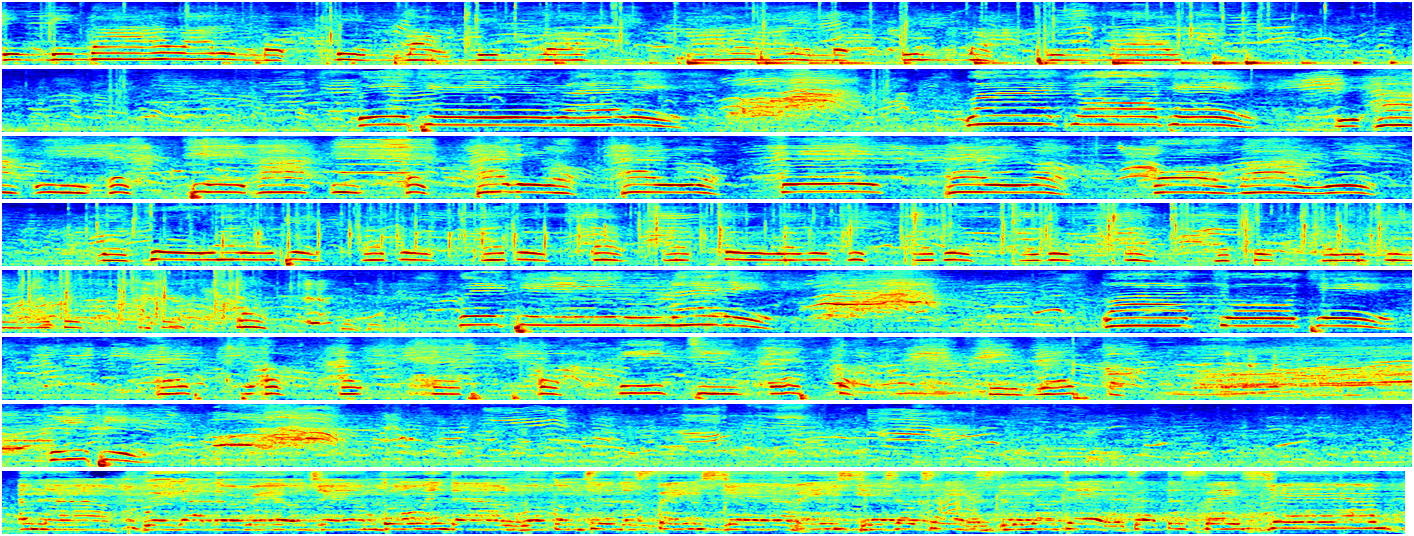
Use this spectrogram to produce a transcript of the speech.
bin bin da la bin độc bin đỏ bin la la la bin độc bin đỏ bin la ready one two three e a e s. 手を悪く投げ投げああ、あと、あげて、あげ、あげ、あ Space Jam.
